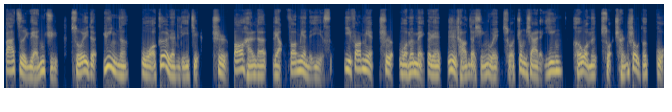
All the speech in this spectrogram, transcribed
八字原局，所谓的运呢，我个人理解是包含了两方面的意思。一方面是我们每个人日常的行为所种下的因和我们所承受的果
